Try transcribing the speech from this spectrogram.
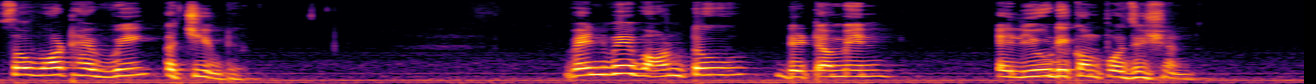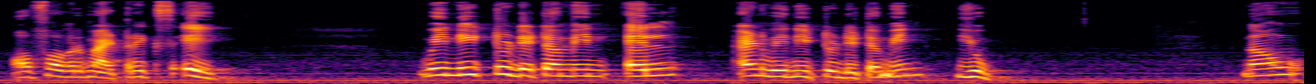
So, what have we achieved? When we want to determine LU decomposition of our matrix A, we need to determine L and we need to determine U. Now,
